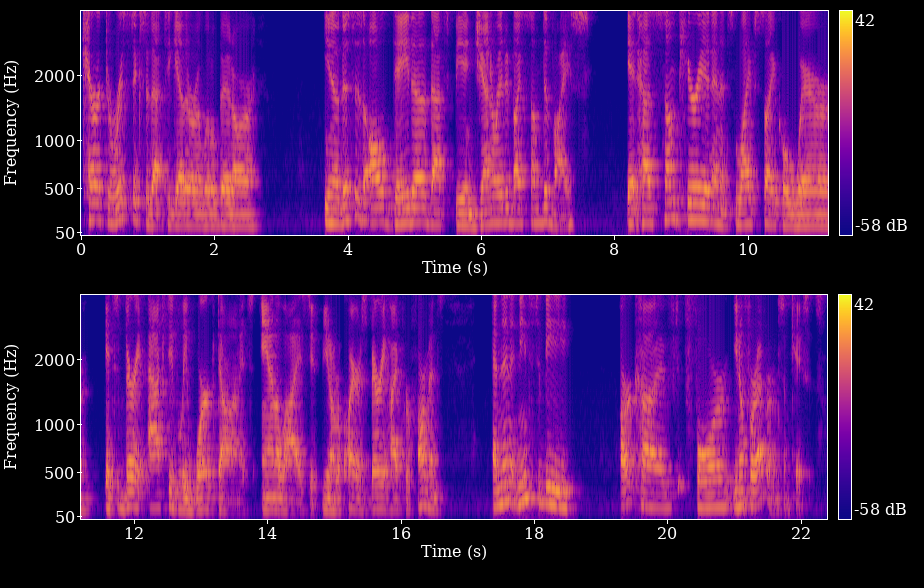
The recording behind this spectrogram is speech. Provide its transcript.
characteristics of that together a little bit are you know, this is all data that's being generated by some device. It has some period in its life cycle where it's very actively worked on, it's analyzed, it you know requires very high performance, and then it needs to be archived for you know forever in some cases.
